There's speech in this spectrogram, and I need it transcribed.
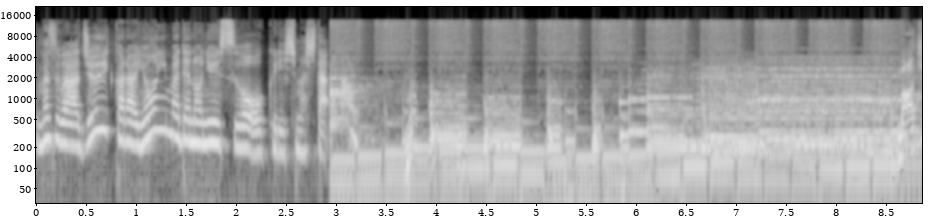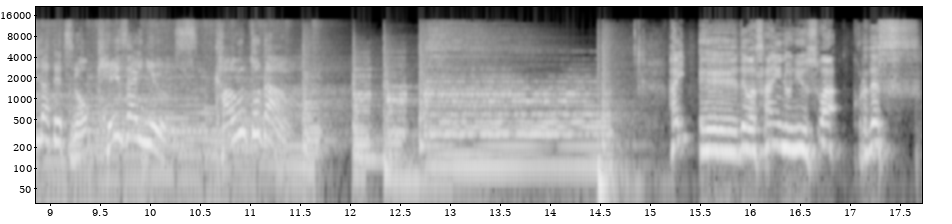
まずは10位から4位までのニュースをお送りしました。町田鉄の経済ニュースカウントダウンはい、えー、では3位のニュースはこれです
